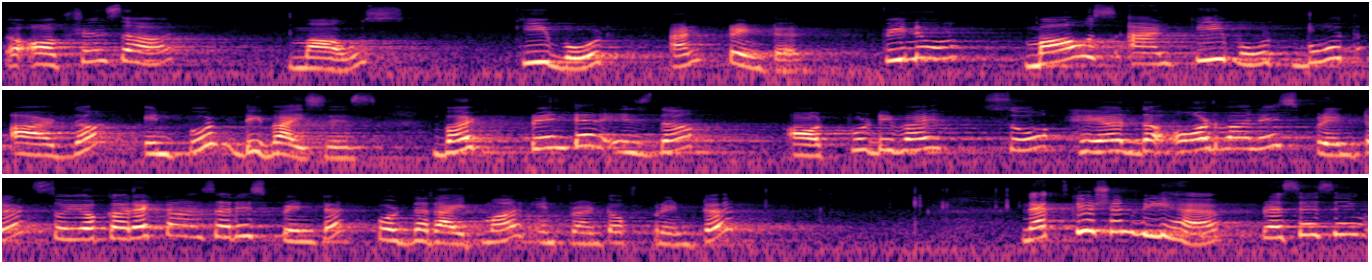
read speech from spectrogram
The options are mouse, keyboard and printer. We know mouse and keyboard both are the input devices, but printer is the output device. So, here the odd one is printer. So, your correct answer is printer put the right mark in front of printer. Next question we have processing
